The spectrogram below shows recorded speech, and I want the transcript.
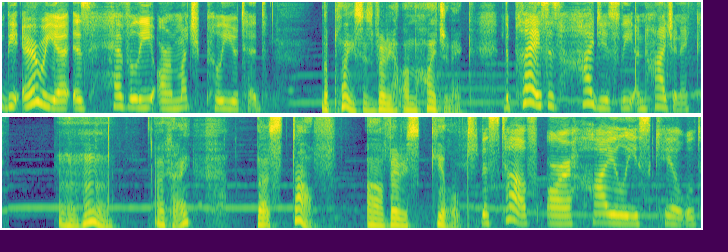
The area is heavily or much polluted. The place is very unhygienic. The place is hideously unhygienic. hmm Okay. The staff are very skilled. The staff are highly skilled.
